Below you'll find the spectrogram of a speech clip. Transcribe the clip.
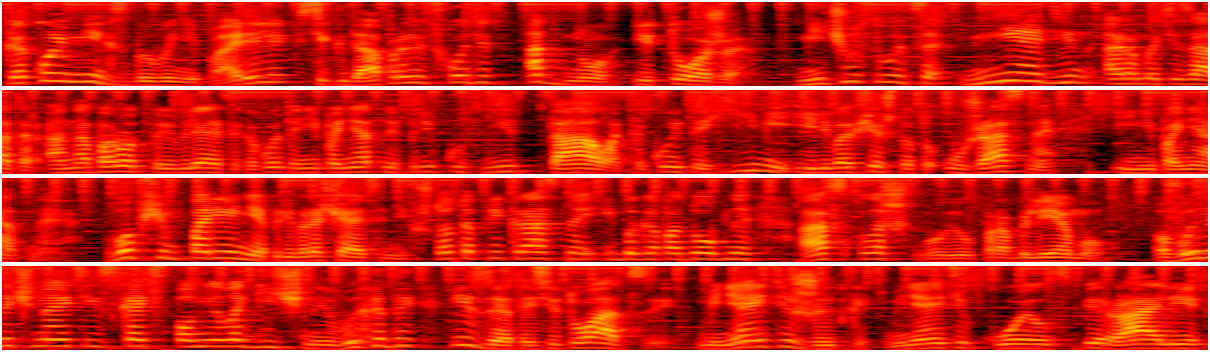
Какой микс бы вы ни парили, всегда происходит одно и то же. Не чувствуется ни один ароматизатор, а наоборот появляется какой-то непонятный привкус металла, какой-то химии или вообще что-то ужасное и непонятное. В общем, парение превращается не в что-то прекрасное и богоподобное, а в сплошную проблему. Вы начинаете искать вполне логичные выходы из этой ситуации. Меняете жидкость, меняете койл, спирали,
